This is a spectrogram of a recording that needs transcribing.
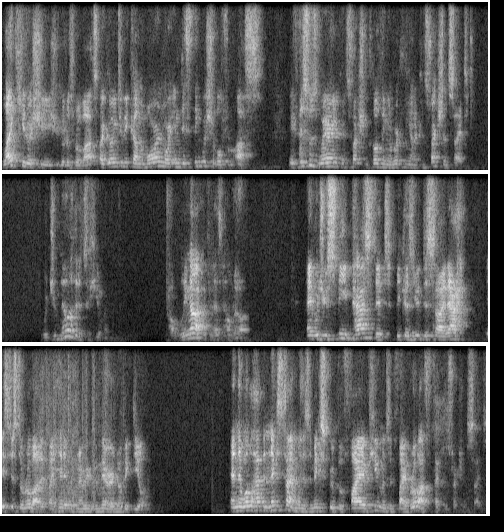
like Hiroshi Ishiguro's robots, are going to become more and more indistinguishable from us. If this was wearing construction clothing and working on a construction site, would you know that it's a human? Probably not if it has a helmet on. And would you speed past it because you decide, ah, it's just a robot. If I hit it with my rearview mirror, no big deal. And then what will happen next time when there's a mixed group of five humans and five robots at that construction site?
